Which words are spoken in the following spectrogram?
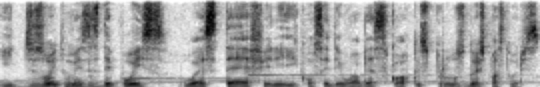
E 18 meses depois, o STF concedeu habeas corpus para os dois pastores.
